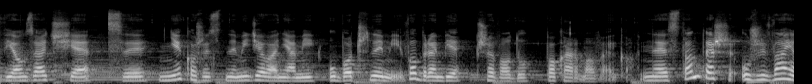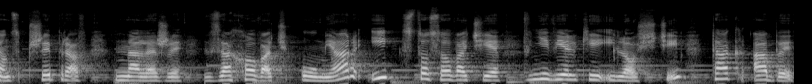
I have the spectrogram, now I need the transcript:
wiązać się z niekorzystnymi działaniami ubocznymi w obrębie przewodu pokarmowego. Stąd też używając przypraw należy zachować umiar i stosować je w niewielkiej ilości, tak aby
